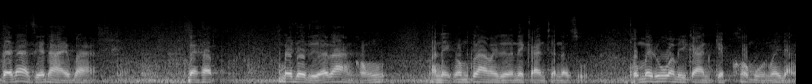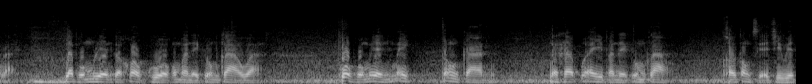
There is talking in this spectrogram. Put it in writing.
แต่น่าเสียดายว่านะครับ ไม่ได้เหลือร่างของพันเอกร่มกล้าไม่เหลือในการชนสูตร ผมไม่รู้ว่ามีการเก็บข้อมูลไว้อย่างไร และผมเรียนกับครอบครัวของพันเอกร่มกล้าว่า พวกผมเองไม่ต้องการนะครับว่าให้พันเอกร่มกล้าเขาต้องเสียชีวิต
